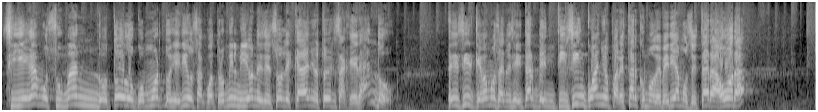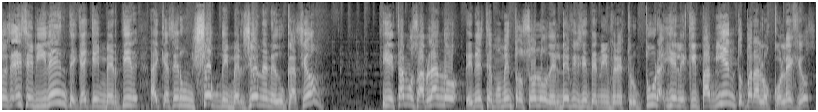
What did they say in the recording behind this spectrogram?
Si llegamos sumando todo con muertos y heridos a 4 mil millones de soles cada año, estoy exagerando. Es decir, que vamos a necesitar 25 años para estar como deberíamos estar ahora. Entonces es evidente que hay que invertir, hay que hacer un shock de inversión en educación. Y estamos hablando en este momento solo del déficit en infraestructura y el equipamiento para los colegios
